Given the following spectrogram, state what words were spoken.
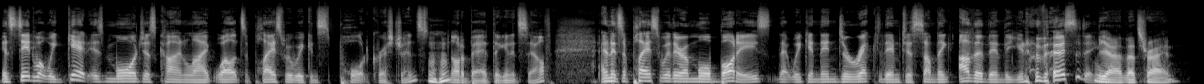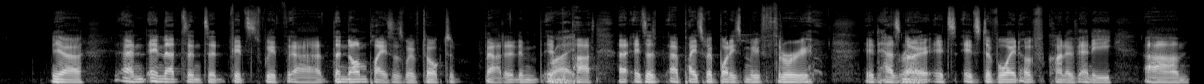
Instead, what we get is more just kind of like, well, it's a place where we can support Christians, Mm-hmm. not a bad thing in itself. And it's a place where there are more bodies that we can then direct them to something other than the university. Yeah, that's right. Yeah, and in that sense, it fits with uh, the non-places we've talked about it in, in Right. the past. Uh, it's a, a place where bodies move through. It has no. It's it's devoid of kind of any um,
